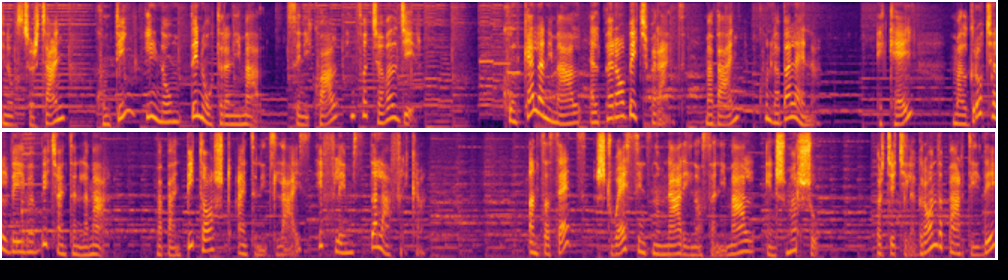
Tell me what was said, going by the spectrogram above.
in nos cercagn contin il nom de notre animal, sen i qual in faccia valgir. Con quell'animal è però bec parente, ma bagn con la balena. e kei, malgro tel veiva bit einten la mal, ma bain pitost einten ins Leis e Flims dall'Africa. An sa setz, stu essins nomnar il nos animal en schmarschu, perce ci la gronda part il de,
